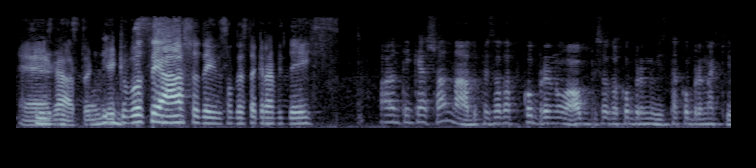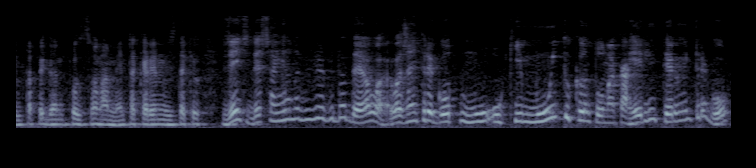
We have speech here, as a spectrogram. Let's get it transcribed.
É, gata. O que, que você acha, Davidson, dessa gravidez? Ah, não tem que achar nada. O pessoal tá cobrando o álbum, o pessoal tá cobrando isso, tá cobrando aquilo, tá pegando posicionamento, tá querendo isso, daquilo. Gente, deixa a Rihanna viver a vida dela. Ela já entregou o que muito cantou na carreira inteira, não entregou.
